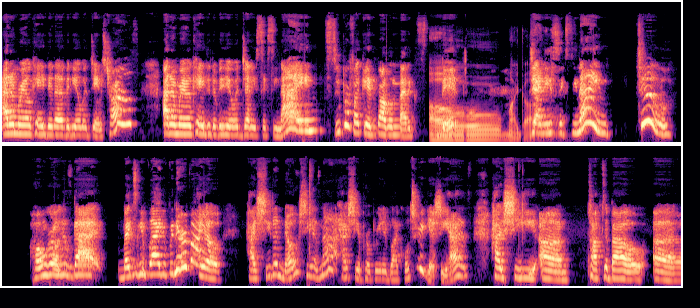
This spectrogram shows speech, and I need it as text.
Adam Rayokota did a video with James Charles. Adam Rayokota did a video with Jenny 69. Super fucking problematic oh, bitch. Oh my god. Jenny 69 too. Homegirl just got Mexican flag up in her bio. Has she done? No, she has not. Has she appropriated black culture? Yes, she has. Has she um, talked about uh,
